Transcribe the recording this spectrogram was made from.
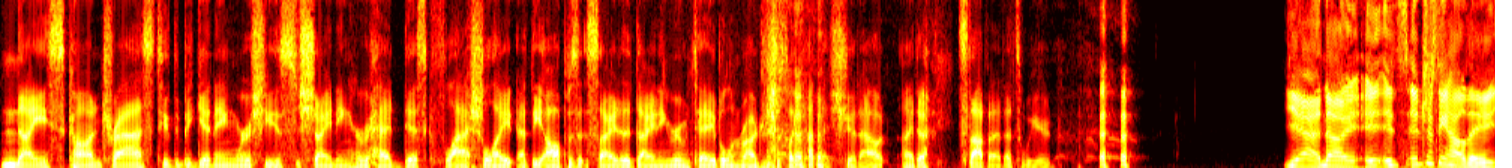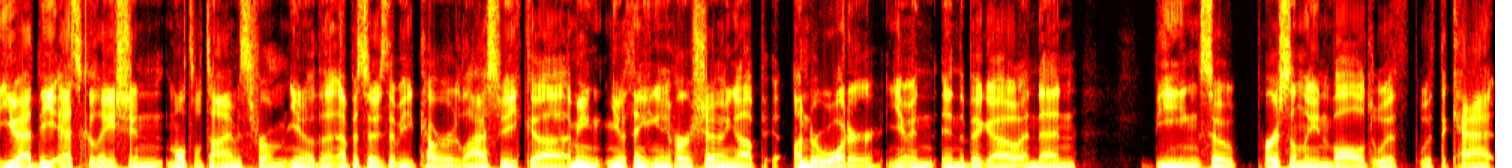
nice contrast to the beginning where she's shining her head disc flashlight at the opposite side of the dining room table and Roger's just like cut that shit out. I don't stop that. That's weird. Yeah, no, it, it's interesting how they you had the escalation multiple times from you know the episodes that we covered last week. Uh, I mean, you know, thinking of her showing up underwater, you know, in in the Big O, and then being so personally involved with with the cat.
